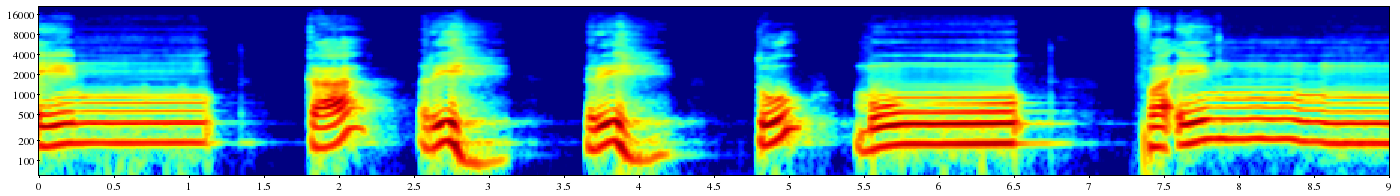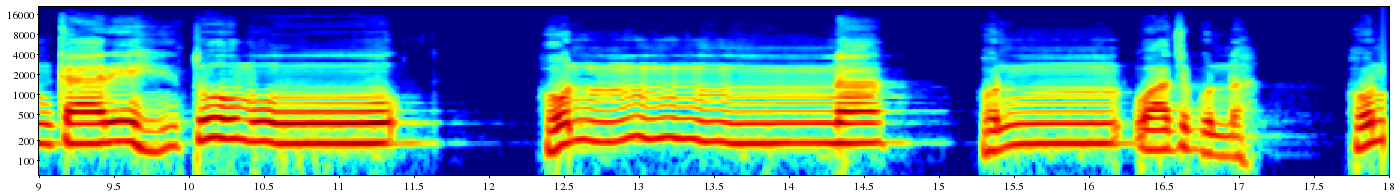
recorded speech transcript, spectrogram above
ইং কা রিহ রিহ তু মু। ফা ইং কারিহ তুমু হুন হুন্না, হুন, ওয়াজিব গুন্না। হুন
